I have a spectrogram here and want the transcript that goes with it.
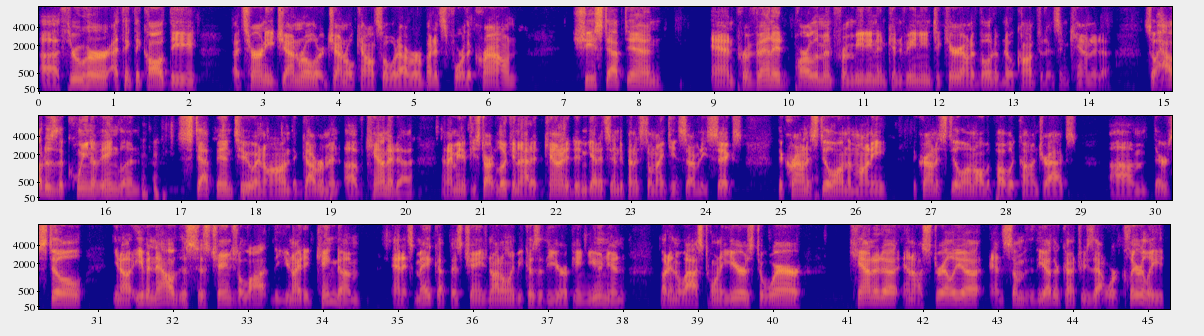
uh, through her. I think they call it the Attorney General or General Counsel, whatever, but it's for the Crown. She stepped in and prevented Parliament from meeting and convening to carry on a vote of no confidence in Canada. So, how does the Queen of England step into and on the government of Canada? And I mean, if you start looking at it, Canada didn't get its independence till 1976. The crown is still on the money. The crown is still on all the public contracts. Um, there's still, you know, even now, this has changed a lot. The United Kingdom and its makeup has changed not only because of the European Union, but in the last 20 years to where Canada and Australia and some of the other countries that were clearly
